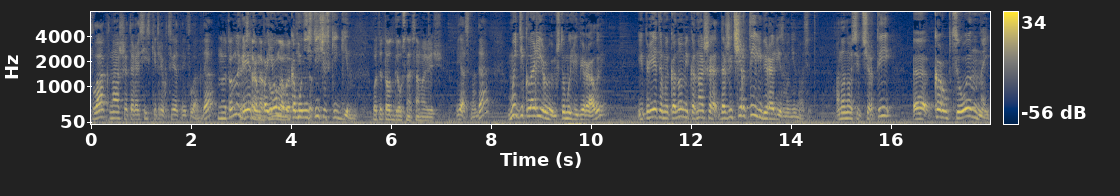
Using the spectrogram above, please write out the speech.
флаг наш это российский трехцветный флаг, да? Ну, это в многих При этом поем мы птица. коммунистический гимн. Вот это вот грустная самая вещь. Ясно, да? Мы декларируем, что мы либералы, и при этом экономика наша даже черты либерализма не носит. Она носит черты э, коррупционной,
